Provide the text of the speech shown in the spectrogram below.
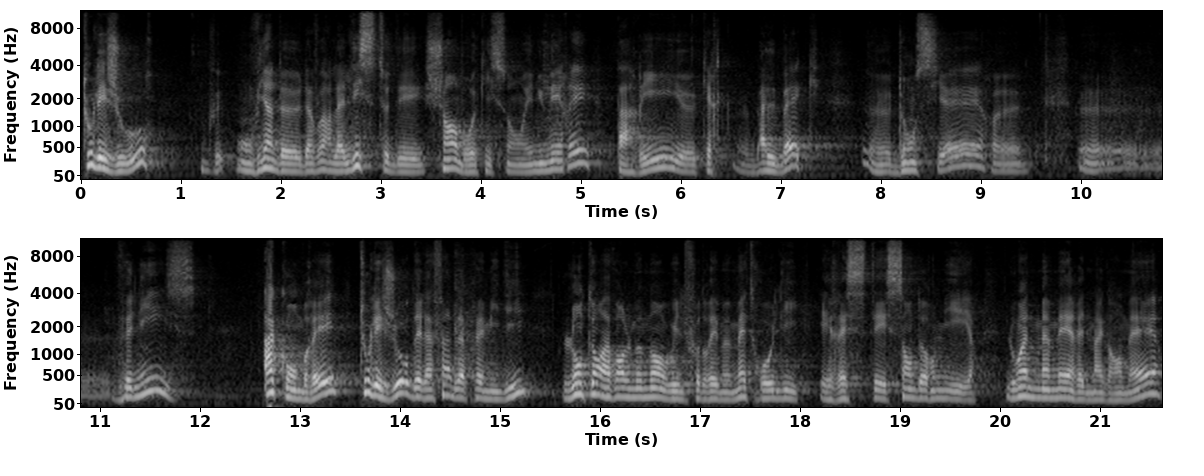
tous les jours, on vient d'avoir la liste des chambres qui sont énumérées, Paris, euh, Balbec, euh, Doncières, Venise, à Combray, tous les jours, dès la fin de l'après-midi, longtemps avant le moment où il faudrait me mettre au lit et rester sans dormir, loin de ma mère et de ma grand-mère,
